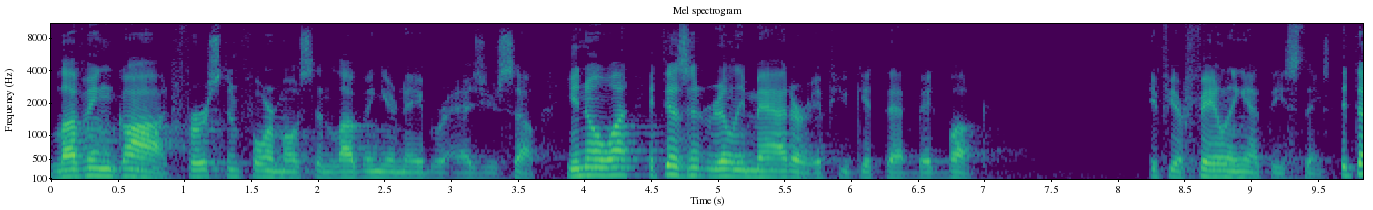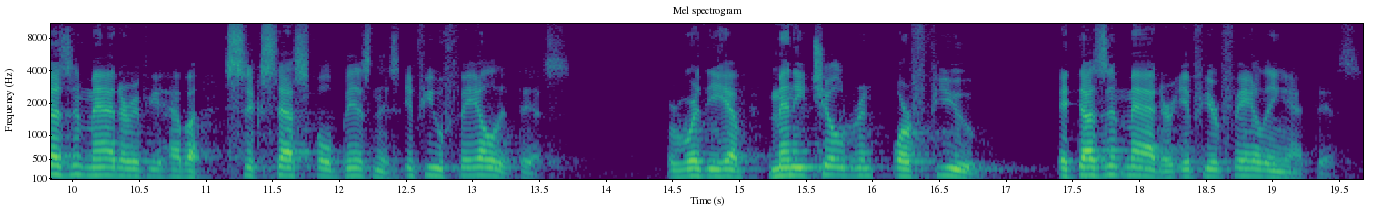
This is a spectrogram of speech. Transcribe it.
loving God first and foremost, and loving your neighbor as yourself. You know what? It doesn't really matter if you get that big buck, if you're failing at these things. It doesn't matter if you have a successful business, if you fail at this, or whether you have many children or few. It doesn't matter if you're failing at this.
